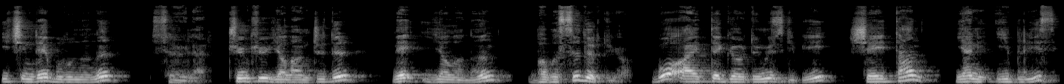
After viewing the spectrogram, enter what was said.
içinde bulunanı söyler. Çünkü yalancıdır ve yalanın babasıdır diyor. Bu ayette gördüğümüz gibi şeytan yani iblis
